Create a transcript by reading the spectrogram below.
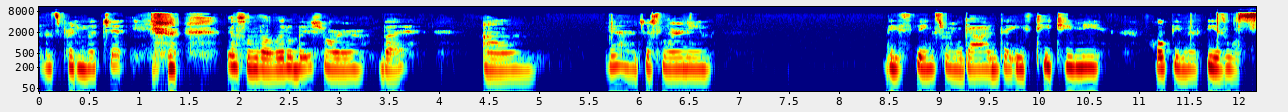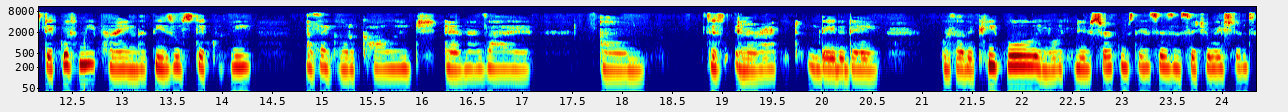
that's pretty much it. this one's a little bit shorter, but um, yeah, just learning these things from God that He's teaching me, hoping that these will stick with me, praying that these will stick with me as I go to college and as I um, just interact day to day with other people and with new circumstances and situations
